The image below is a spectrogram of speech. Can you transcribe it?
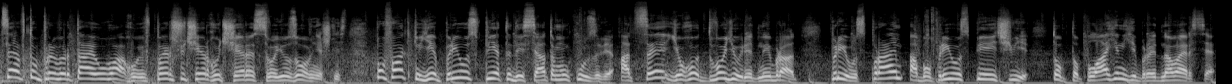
Це авто привертає увагу і в першу чергу через свою зовнішність. По факту є Prius в 50-му кузові, а це його двоюрідний брат Prius Prime або Prius PHV, тобто плагін гібридна версія.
